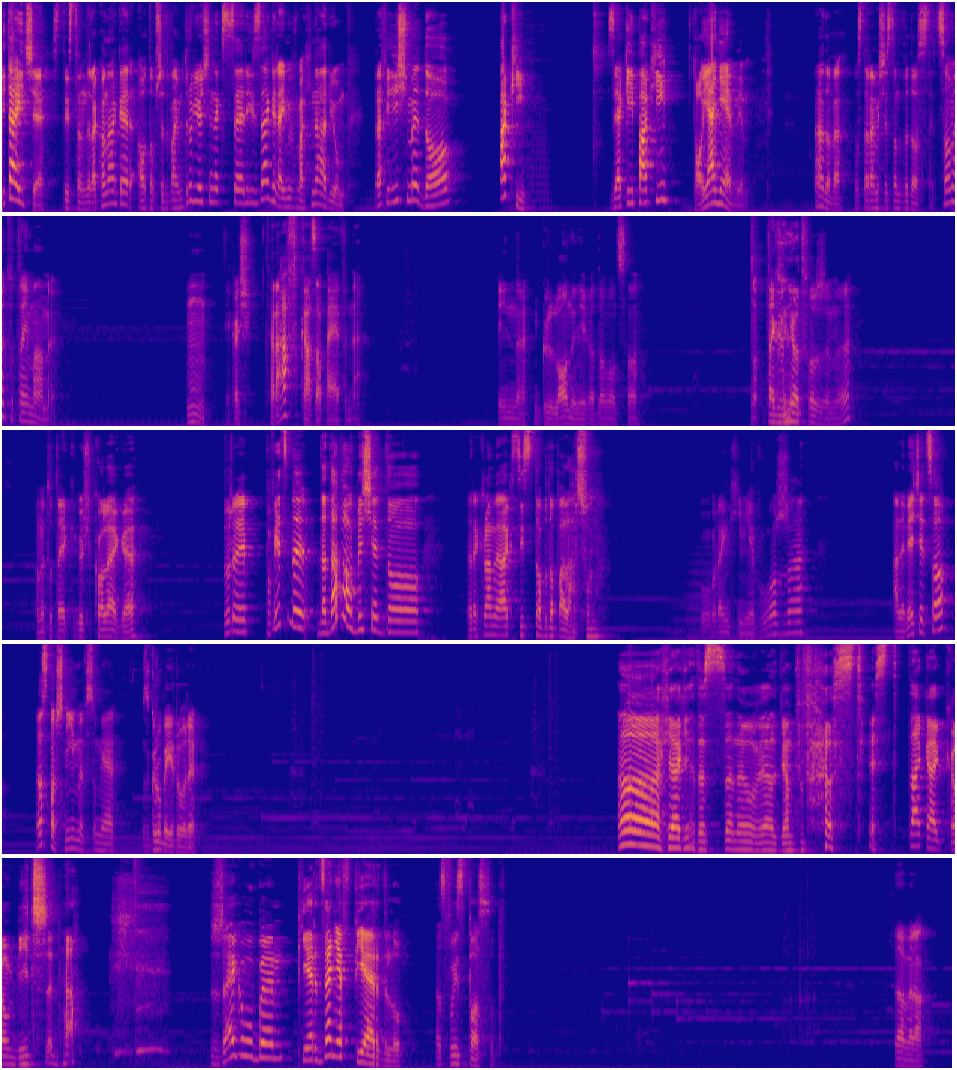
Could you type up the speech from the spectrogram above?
Witajcie! Z tej strony Drakonager, a oto przed wami drugi odcinek z serii Zagrajmy w Machinarium. Trafiliśmy do... paki. Z jakiej paki? To ja nie wiem. A dobra, postaramy się stąd wydostać. Co my tutaj mamy? Hmm, jakaś trawka zapewne. Inne glony, nie wiadomo co. No, tego nie otworzymy. Mamy tutaj jakiegoś kolegę, który powiedzmy nadawałby się do reklamy akcji Stop dopalaczom. Tu ręki nie włożę. Ale wiecie co? Rozpocznijmy w sumie z grubej rury. Ach, jak ja tę scenę uwielbiam po prostu. Jest taka komiczna. Rzekłbym pierdzenie w pierdlu. Na swój sposób. Dobra.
